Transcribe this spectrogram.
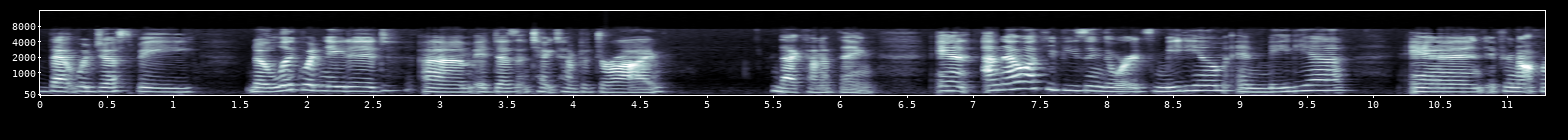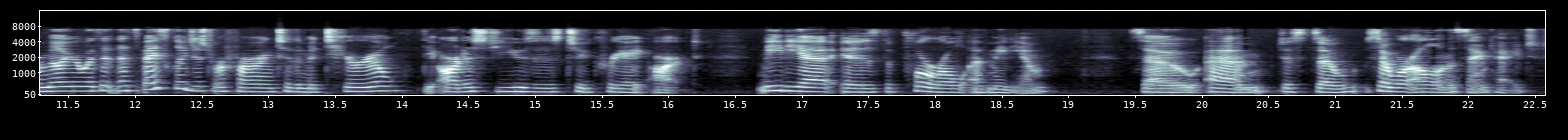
that would just be no liquid needed. Um, it doesn't take time to dry, that kind of thing. And I know I keep using the words medium and media, and if you're not familiar with it, that's basically just referring to the material the artist uses to create art. Media is the plural of medium. So um, just so, so we're all on the same page.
